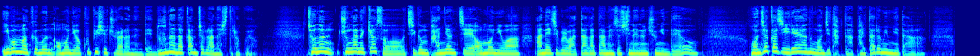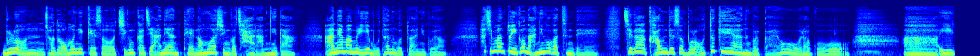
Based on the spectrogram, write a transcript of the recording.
이번만큼은 어머니가 굽히실 줄 알았는데 눈 하나 깜짝을 안 하시더라고요. 저는 중간에 껴서 지금 반년째 어머니와 아내 집을 왔다 갔다 하면서 지내는 중인데요. 언제까지 이래야 하는 건지 답답할 따름입니다. 물론 저도 어머니께서 지금까지 아내한테 너무하신 거 잘 압니다. 아내 마음을 이해 못하는 것도 아니고요. 하지만 또 이건 아닌 것 같은데 제가 가운데서 뭘 어떻게 해야 하는 걸까요? 라고 아, 이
